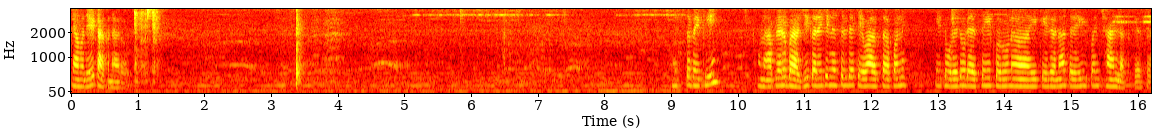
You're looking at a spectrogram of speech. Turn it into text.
त्यामध्ये टाकणार आहोत. मस्तपैकी. आणि आपल्याला भाजी करायची नसेल तर तेव्हा असं आपण हे थोडे थोडे असं हे करून हे केलं ना तरी पण छान लागते असं.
